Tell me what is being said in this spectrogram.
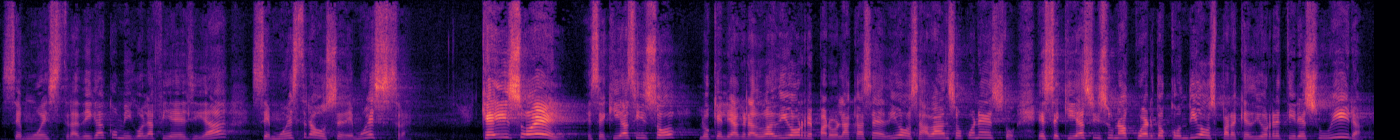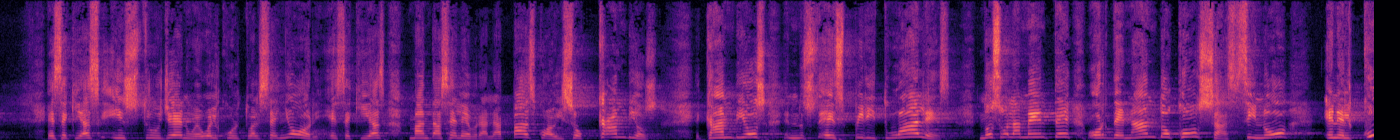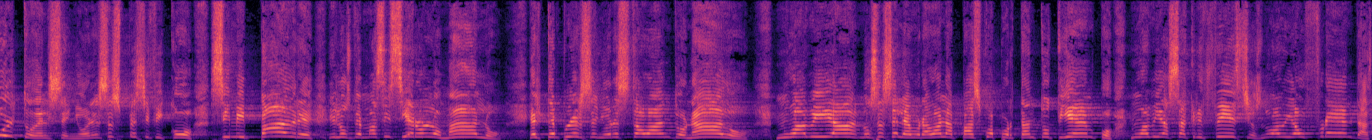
Se muestra. Diga conmigo, la fidelidad se muestra o se demuestra. ¿Qué hizo él? Ezequías hizo lo que le agradó a Dios, reparó la casa de Dios, avanzó con esto. Ezequías hizo un acuerdo con Dios para que Dios retire su ira. Ezequías instruye de nuevo el culto al Señor. Ezequías manda a celebrar la Pascua. Hizo cambios, cambios espirituales. No solamente ordenando cosas, sino en el culto del Señor. Él se especificó, si mi padre y los demás hicieron lo malo, el templo del Señor estaba abandonado, no había, no se celebraba la Pascua por tanto tiempo, no había sacrificios, no había ofrendas,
